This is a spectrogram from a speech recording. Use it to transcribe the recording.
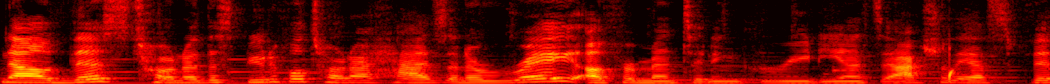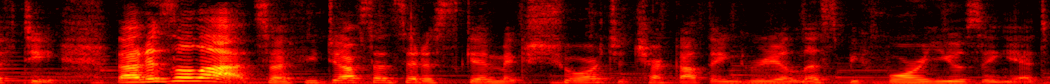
Now this toner, this beautiful toner has an array of fermented ingredients. It actually has 50. That is a lot. So if you do have sensitive skin, make sure to check out the ingredient list before using it.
